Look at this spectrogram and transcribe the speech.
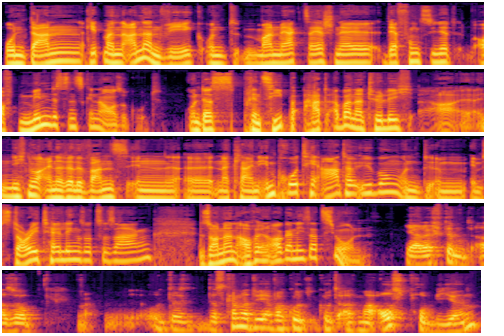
Und dann geht man einen anderen Weg und man merkt sehr schnell, der funktioniert oft mindestens genauso gut. Und das Prinzip hat aber natürlich äh, nicht nur eine Relevanz in äh, einer kleinen Impro-Theaterübung und im, im Storytelling sozusagen, sondern auch in Organisationen. Ja, das stimmt. Also, und das, das kann man natürlich einfach gut, gut mal ausprobieren.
